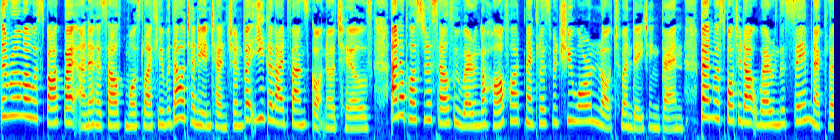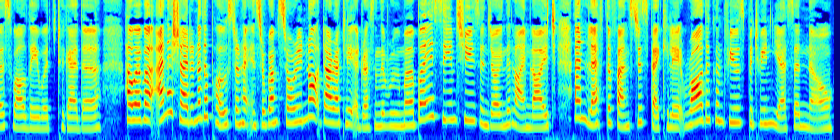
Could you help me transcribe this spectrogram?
The rumor was sparked by Ana herself, most likely without any intention, but eagle eyed fans got no chills. Ana posted a selfie wearing a half heart necklace, which she wore a lot when dating Ben. Ben was spotted out wearing the same necklace while they were together. However, Ana shared another post on her Instagram story, not directly addressing the rumor, but it seems she's enjoying the limelight and left the fans to speculate, rather confused between yes and no.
